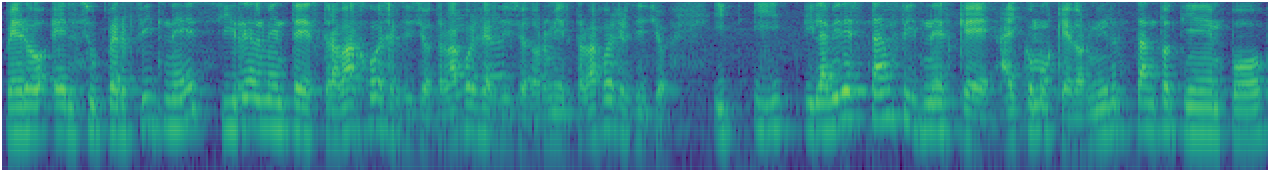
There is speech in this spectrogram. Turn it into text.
Pero el super fitness sí realmente es trabajo, ejercicio, trabajo, Exacto. ejercicio, dormir, trabajo, ejercicio. Y, y, y la vida es tan fitness que hay como que dormir tanto tiempo,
